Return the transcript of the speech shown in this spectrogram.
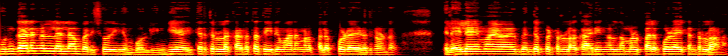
മുൻകാലങ്ങളിലെല്ലാം പരിശോധിക്കുമ്പോൾ ഇന്ത്യ ഇത്തരത്തിലുള്ള കടുത്ത തീരുമാനങ്ങൾ പലപ്പോഴായി എടുത്തിട്ടുണ്ട്. നിലയിലയുമായി ബന്ധപ്പെട്ടുള്ള കാര്യങ്ങൾ നമ്മൾ പലപ്പോഴായി കണ്ടുള്ളതാണ്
